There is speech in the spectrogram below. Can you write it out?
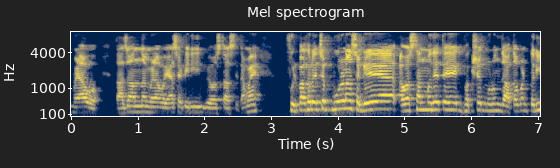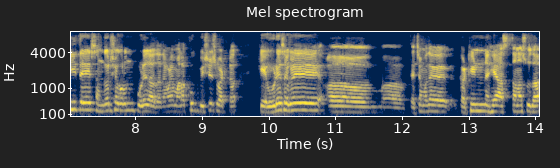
मिळावं ताजं अन्न मिळावं यासाठी ही व्यवस्था असते. त्यामुळे फुलपाखरूच्या पूर्ण सगळ्या अवस्थांमध्ये ते एक भक्षक म्हणून जातं पण तरीही ते संघर्ष करून पुढे जातं त्यामुळे मला खूप विशेष वाटतं की एवढे सगळे त्याच्यामध्ये कठीण हे असताना सुद्धा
